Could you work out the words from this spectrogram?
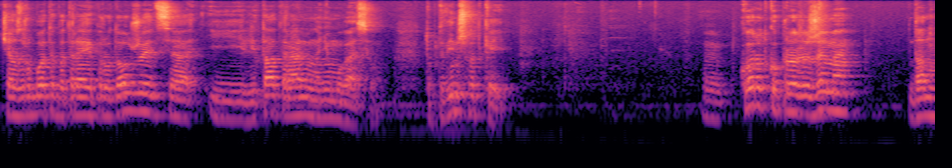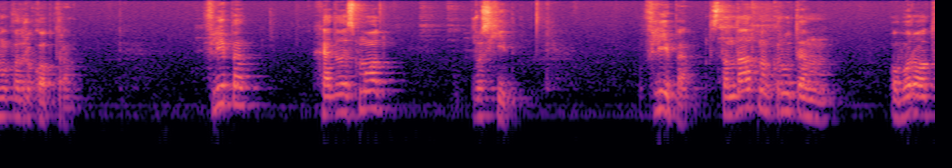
час роботи батареї продовжується і літати реально на ньому весело. Тобто він швидкий. Е, Коротко про режими даного квадрокоптера. Фліпи, headless мод, розхід. Фліпи. Стандартно крутим оборот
